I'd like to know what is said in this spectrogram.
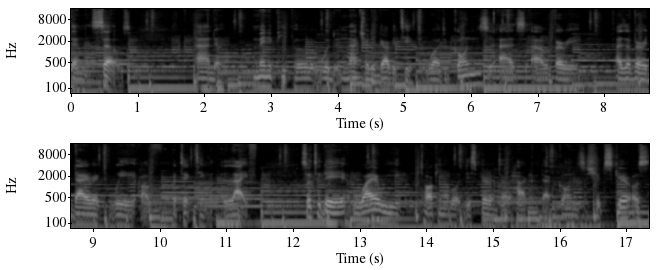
themselves. And many people would naturally gravitate towards guns as a very as a very direct way of protecting life. So, today, why are we talking about this parental hack that guns should scare us?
